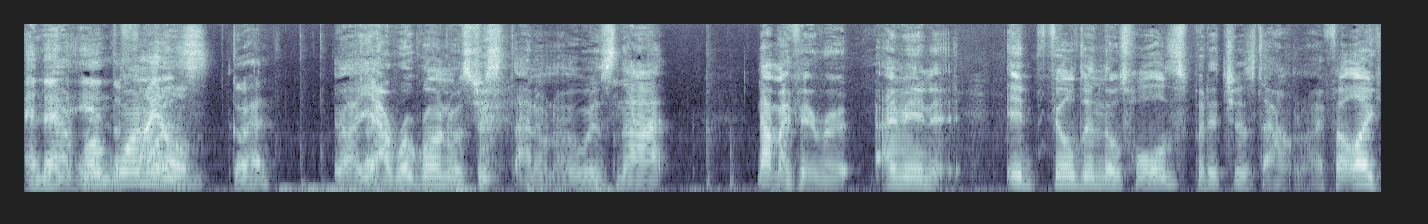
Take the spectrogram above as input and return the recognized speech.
and then Mm-hmm. Yeah, Rogue in the One final, was- go ahead. Uh, yeah, Rogue One was just I don't know. It was not not my favorite. I mean, it, filled in those holes, but it just I don't know. I felt like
